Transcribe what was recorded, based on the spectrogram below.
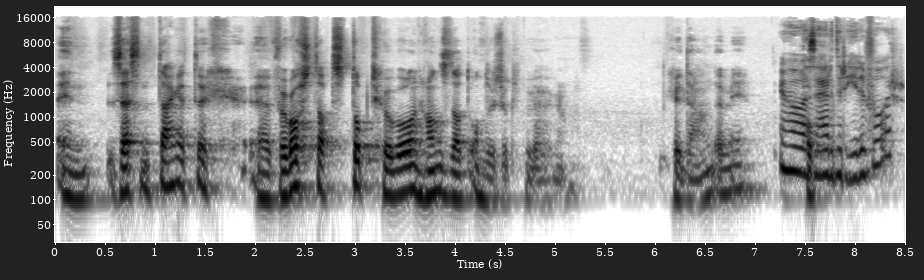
in 86? Uh, Verhofstadt stopt gewoon Hans dat onderzoeksprogramma. Gedaan daarmee. En wat was daar de reden voor?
